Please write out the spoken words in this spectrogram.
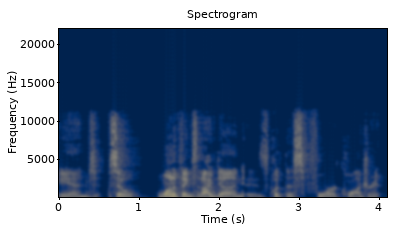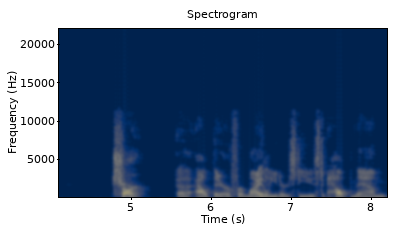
And so one of the things that I've done is put this four quadrant chart uh, out there for my leaders to use to help them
